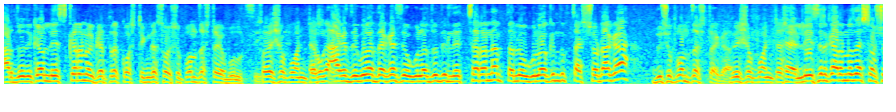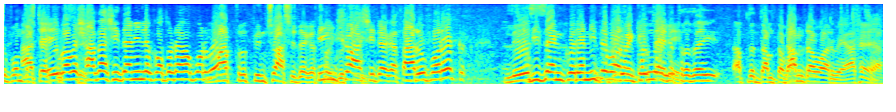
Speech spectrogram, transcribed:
আর যদি কেউ লেস করেন ওই ক্ষেত্রে কস্টিংটা ছয়শো পঞ্চাশ টাকা বলছি। ছয়শো পঞ্চাশ এবং আগে যেগুলো দেখাচ্ছে ওগুলো যদি লেস ছাড়া নেন তাহলে ওগুলো কিন্তু চারশো টাকা দুশো পঞ্চাশ টাকা। দুইশো পঞ্চাশ হ্যাঁ লেসের কারণে যায় ছয়শো পঞ্চাশ আচ্ছা এইভাবে সাদা সিধা নিলে কত টাকা পড়বে? মাত্র তিনশো আশি টাকা তিনশো আশি টাকা। তার উপরে ডিজাইন করে নিতে পারবে কেউ করলে চাইলে। এক্ষেত্রে যাই আপনার দামটা দামটা বাড়বে, আচ্ছা। হ্যাঁ,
